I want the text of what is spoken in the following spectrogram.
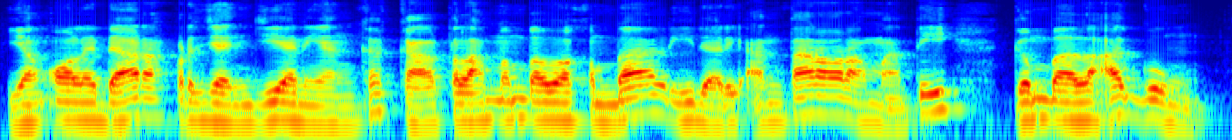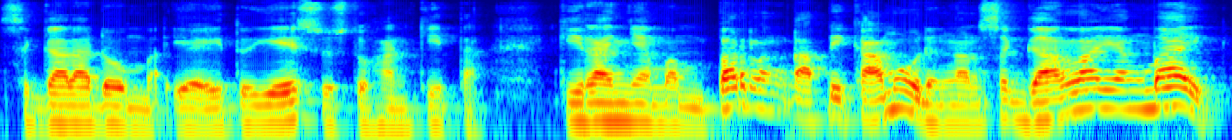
yang oleh darah perjanjian yang kekal telah membawa kembali dari antara orang mati gembala agung segala domba yaitu Yesus Tuhan kita. Kiranya memperlengkapi kamu dengan segala yang baik.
